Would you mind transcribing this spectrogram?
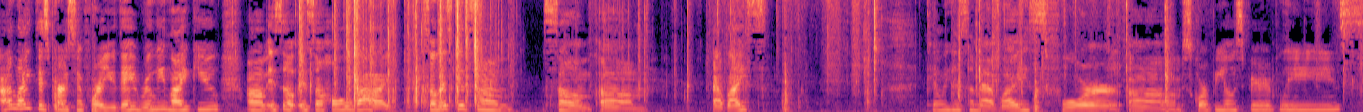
I like this person for you. They really like you. Um, it's a it's a whole vibe. So let's get some some um advice can we get some advice for um, Scorpio spirit, please?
